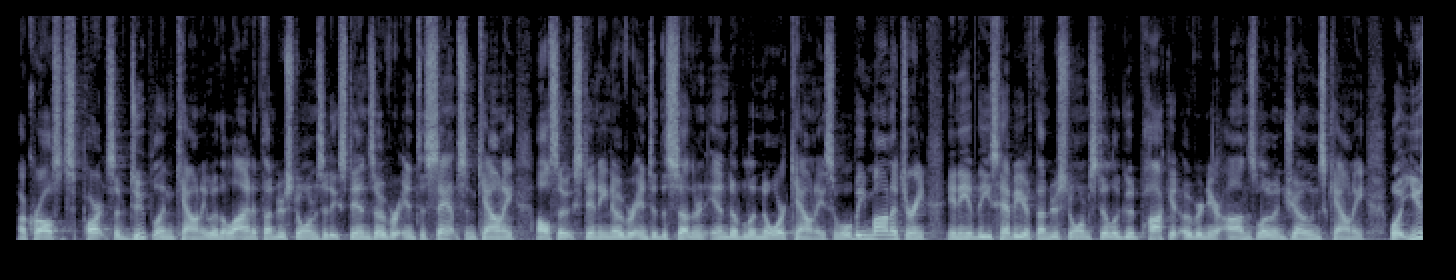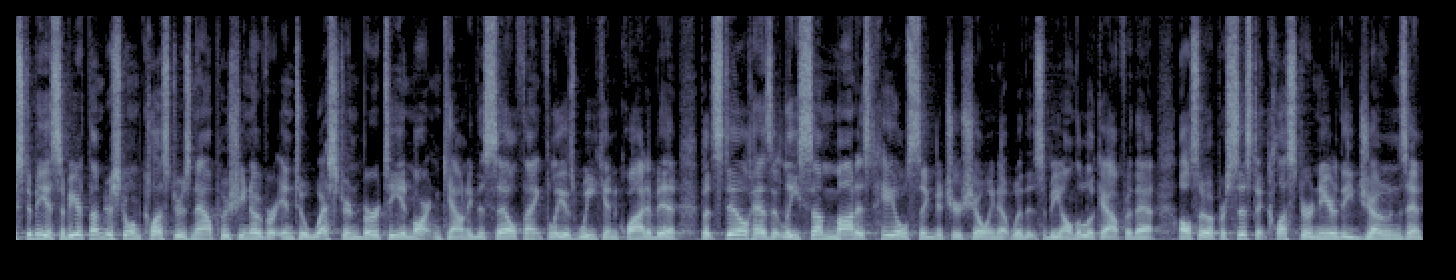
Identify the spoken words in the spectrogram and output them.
across parts of Duplin County with a line of thunderstorms that extends over into Sampson County, also extending over into the southern end of Lenoir County. So we'll be monitoring any of these heavier thunderstorms. Still a good pocket over near Onslow and Jones County. What used to be a severe thunderstorm cluster is now pushing over into western Bertie and Martin County. This cell thankfully has weakened quite a bit, but still has at least some modest hail signature showing showing up with it, so be on the lookout for that. Also, a persistent cluster near the Jones and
